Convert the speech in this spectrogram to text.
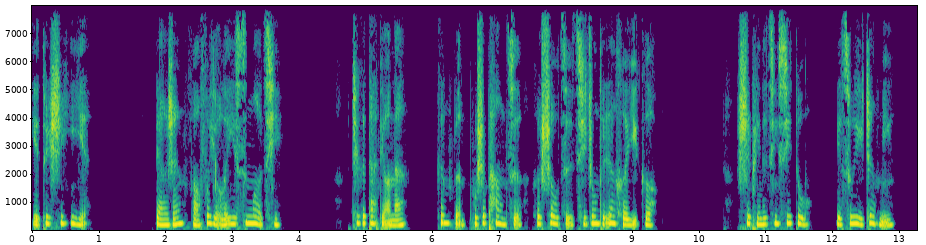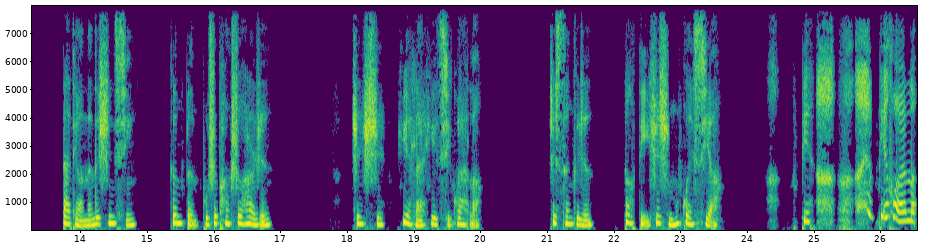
也对视一眼，两人仿佛有了一丝默契。这个大屌男根本不是胖子和瘦子其中的任何一个。视频的清晰度也足以证明，大屌男的身形根本不是胖瘦二人。真是越来越奇怪了。这三个人到底是什么关系啊？别别玩了，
